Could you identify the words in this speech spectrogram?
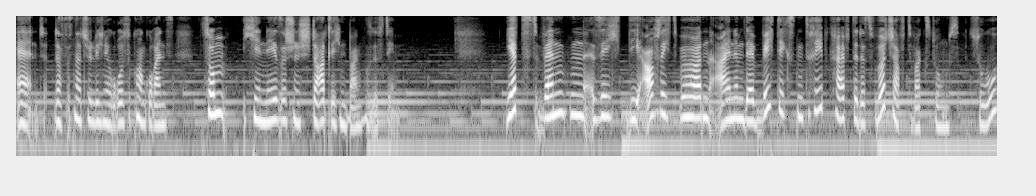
Ant. Das ist natürlich eine große Konkurrenz zum chinesischen staatlichen Bankensystem. Jetzt wenden sich die Aufsichtsbehörden einem der wichtigsten Triebkräfte des Wirtschaftswachstums zu,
